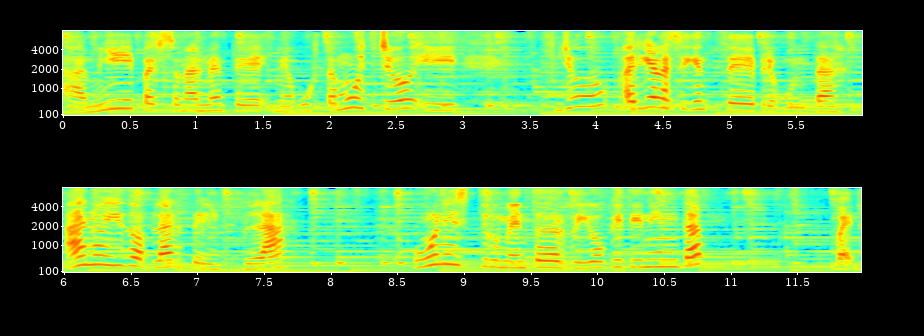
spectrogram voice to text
a mí personalmente me gusta mucho y yo haría la siguiente pregunta. ¿Han oído hablar del BLA? Un instrumento de riego que tiene INDAP. Bueno,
